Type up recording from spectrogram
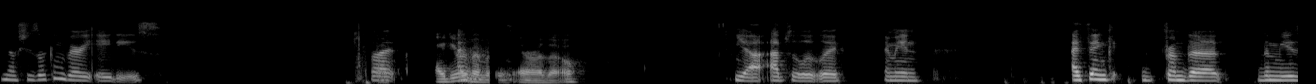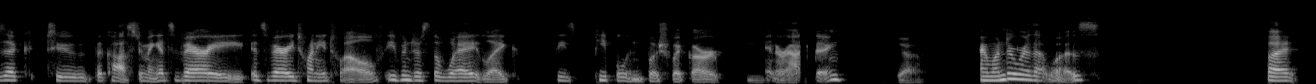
No, she's looking very 80s. But I do I- remember this era though. Yeah, absolutely. I mean, I think from the the music to the costuming, it's very it's very 2012. Even just the way like these people in Bushwick are mm-hmm. interacting. Yeah. I wonder where that was. But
